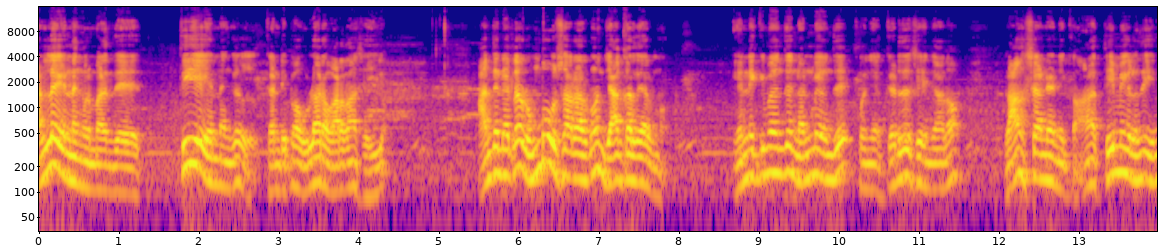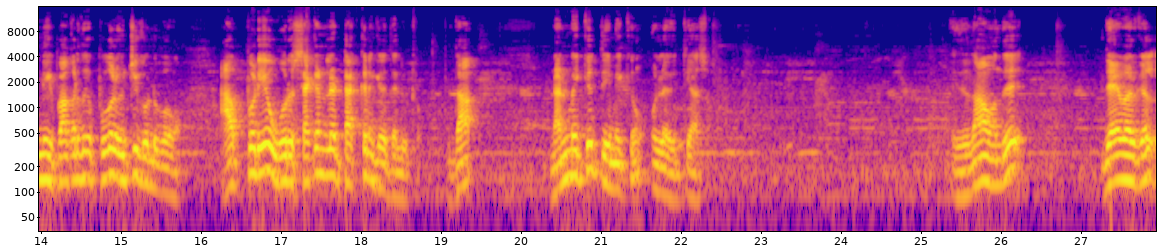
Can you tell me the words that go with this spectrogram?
நல்ல எண்ணங்கள் மறைந்து தீய எண்ணங்கள் கண்டிப்பாக உள்ளார வரதான் செய்யும். அந்த நேரத்தில் ரொம்ப உஷாராக இருக்கணும் ஜாக்கிரதையாக இருக்கணும். என்றைக்குமே வந்து நன்மை வந்து கொஞ்சம் கெடுதல் செஞ்சாலும் லாங் ஸ்டாண்டாக நிற்கும் ஆனால் தீமைகள் வந்து இன்றைக்கி பார்க்குறதுக்கு புகழ் உச்சி கொண்டு போகும். அப்படியே ஒரு செகண்டில் டக்குன்னு கீழே தள்ளிவிட்டுரும். இதுதான் தான் நன்மைக்கும் தீமைக்கும் உள்ள வித்தியாசம். இதுதான் வந்து தேவர்கள்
